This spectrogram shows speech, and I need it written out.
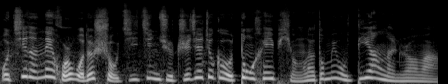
我记得那会儿我的手机进去直接就给我冻黑屏了，都没有电了，你知道吗？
